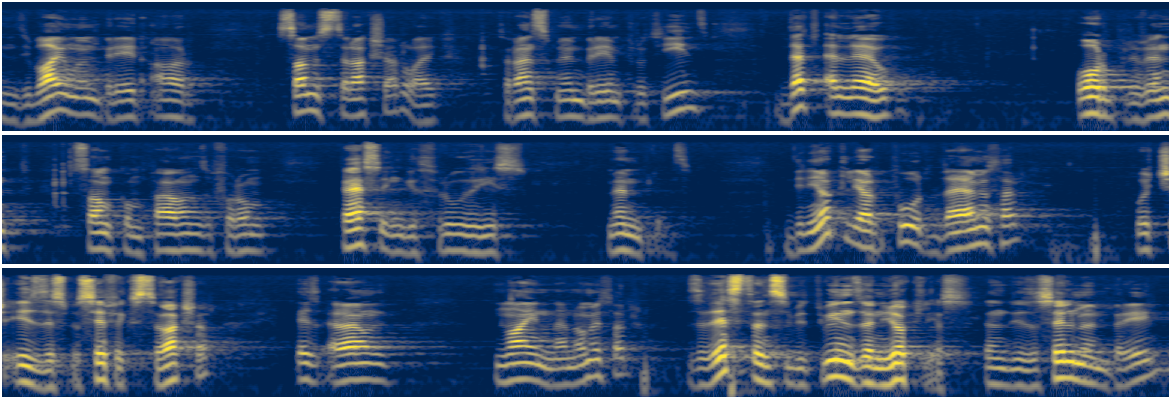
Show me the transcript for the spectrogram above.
in the biomembrane are some structure like transmembrane proteins that allow or prevent some compounds from passing through these membranes. The nuclear pore diameter, which is the specific structure, is around 9 nanometer. The distance between the nucleus and the cell membrane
